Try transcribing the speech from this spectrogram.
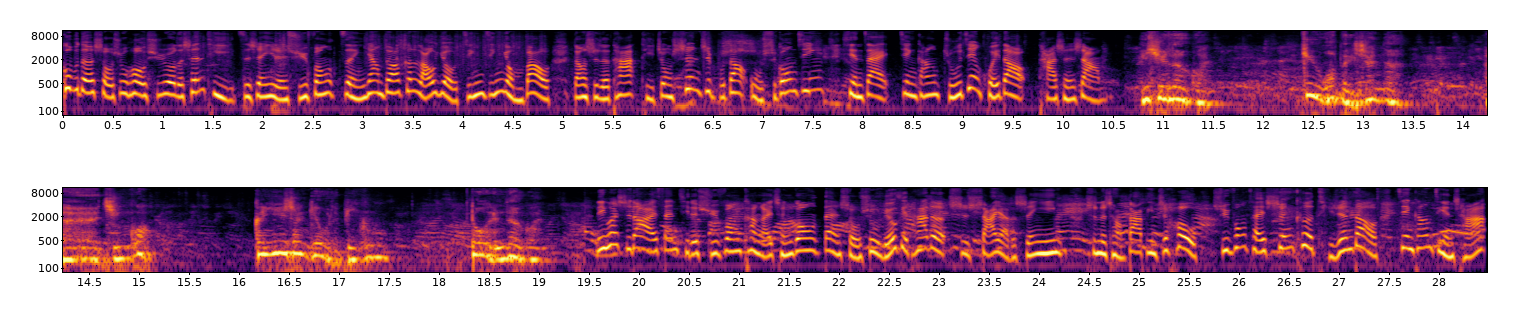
顾不得手术后虚弱的身体，资深艺人徐峰怎样都要跟老友紧紧拥抱。当时的他体重甚至不到五十公斤，现在健康逐渐回到他身上，一切乐观。据我本身的呃情况，跟医生给我的评估都很乐观。罹患食道癌三期的徐峰抗癌成功，但手术留给他的是沙哑的声音。生了场大病之后，徐峰才深刻体认到健康检查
